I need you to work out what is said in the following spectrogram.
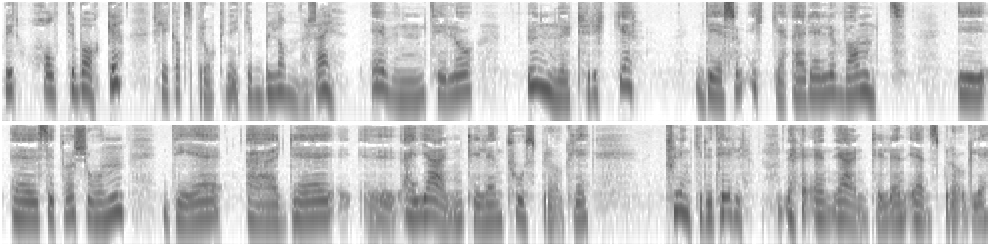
blir holdt tilbake, slik at språkene ikke blander seg. Evnen til å undertrykke det som ikke er relevant i eh, situasjonen, det er, det eh, er hjernen til en tospråklig flinkere til enn hjernen til en enspråklig.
